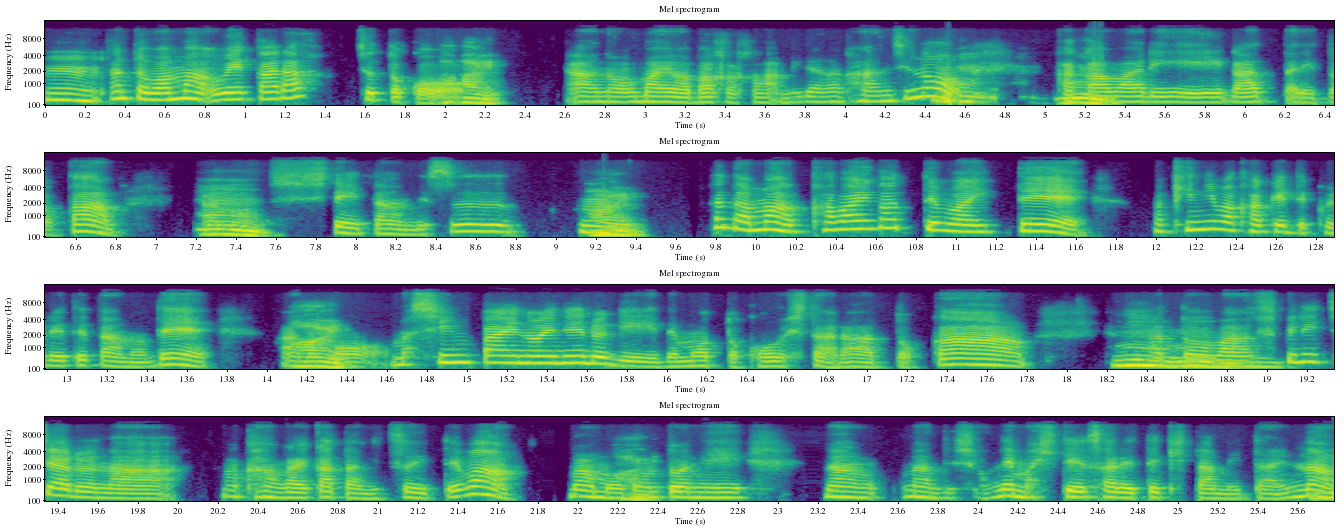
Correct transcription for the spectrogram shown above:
うん。あとはまあ、上から、ちょっとこう、はい、あの、お前はバカか、みたいな感じの関わりがあったりとか、うんあの、していたんです。うん。はい、ただまあ、可愛がってはいて、まあ、気にはかけてくれてたので、あの、はい、まあ、心配のエネルギーでもっとこうしたらとか、あとはスピリチュアルな考え方については、まあもう本当に、なん、なんでしょうね。まあ否定されてきたみたいな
